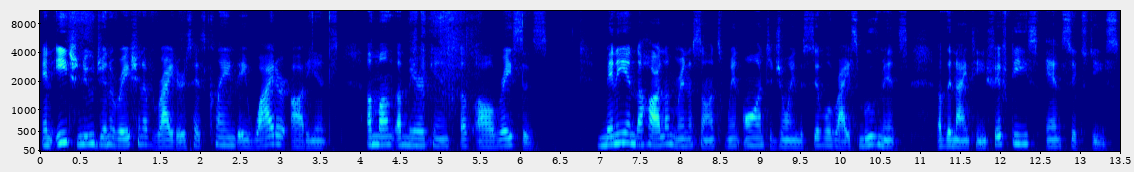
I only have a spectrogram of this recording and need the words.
And each new generation of writers has claimed a wider audience among Americans of all races. Many in the Harlem Renaissance went on to join the civil rights movements of the 1950s and 60s.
